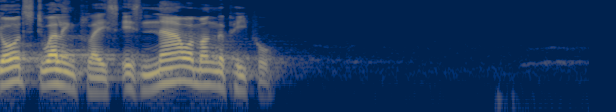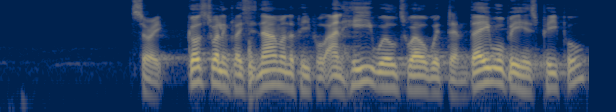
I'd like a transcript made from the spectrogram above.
God's dwelling place is now among the people sorry, God's dwelling place is now among the people, and he will dwell with them. They will be his people,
